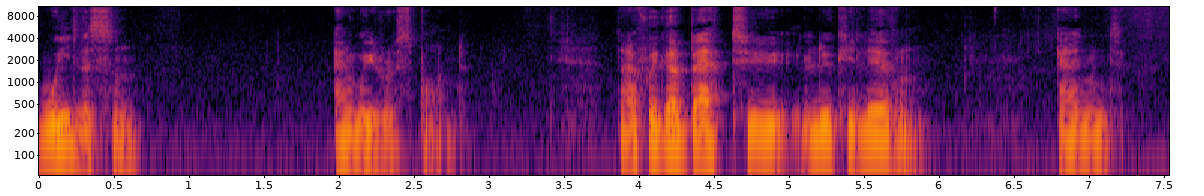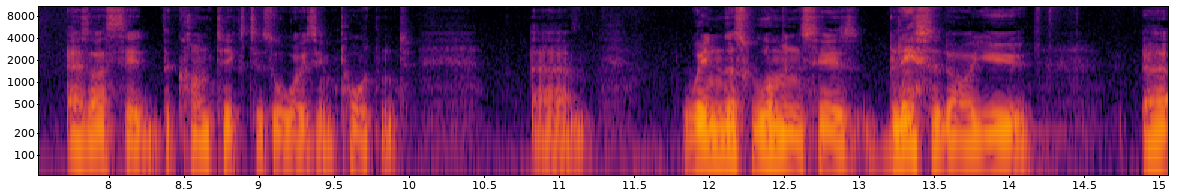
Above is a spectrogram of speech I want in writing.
we listen, and we respond. Now, if we go back to Luke 11, and as I said, the context is always important. Um, when this woman says, Blessed are you, uh,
